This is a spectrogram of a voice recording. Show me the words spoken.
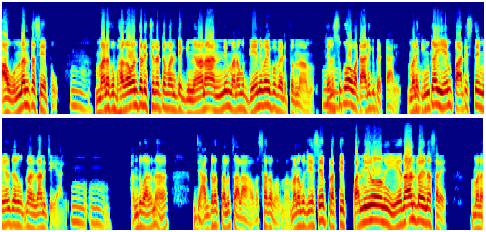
ఆ ఉన్నంతసేపు. మనకు భగవంతుడు ఇచ్చినటువంటి జ్ఞానాన్ని మనము దేని వైపు పెడుతున్నాము? తెలుసుకోవటానికి పెట్టాలి. మనకి. ఇంకా ఏం పాటిస్తే మేలు జరుగుతుందని దాన్ని చేయాలి. అందువలన జాగ్రత్తలు చాలా అవసరం అమ్మా మనము చేసే ప్రతి పనిలోను ఏ దాంట్లో అయినా సరే మన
